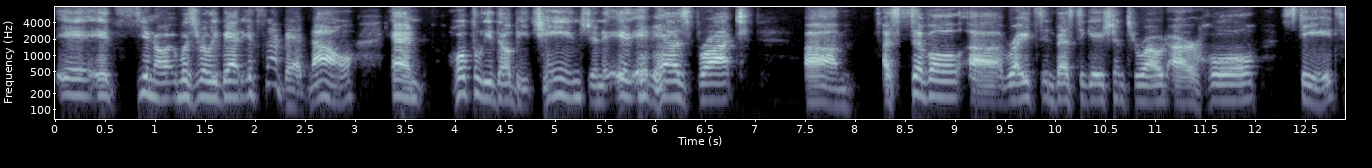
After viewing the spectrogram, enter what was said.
it, it's you know it was really bad. It's not bad now, and hopefully they'll be changed. And it, it has brought um, a civil uh, rights investigation throughout our whole state,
